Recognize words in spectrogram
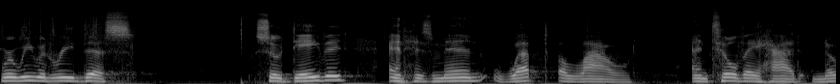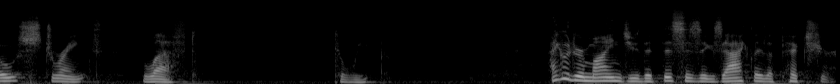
where we would read this. So David and his men wept aloud until they had no strength left to weep. I would remind you that this is exactly the picture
